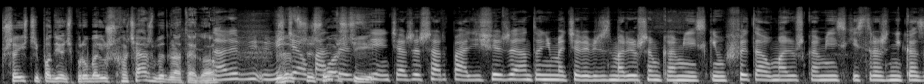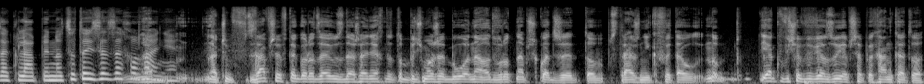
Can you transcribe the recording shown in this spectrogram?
przyjść i podjąć próbę już chociażby dlatego, No ale wi- że w widział pan te przyszłości... zdjęcia, że szarpali się, że Antoni Macierewicz z Mariuszem Kamińskim chwytał Mariusz Kamiński strażnika za klapy. No co to jest za zachowanie? Na, znaczy w, zawsze w tego rodzaju zdarzeniach, no to być może było na odwrót na przykład, że to strażnik chwytał, no jak się wywiązuje przepychanka, to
